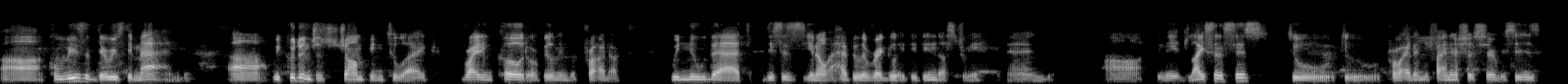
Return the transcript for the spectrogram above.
uh, convinced that there is demand, uh, we couldn't just jump into like writing code or building the product. We knew that this is you know a heavily regulated industry, and uh, you need licenses to to provide any financial services.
